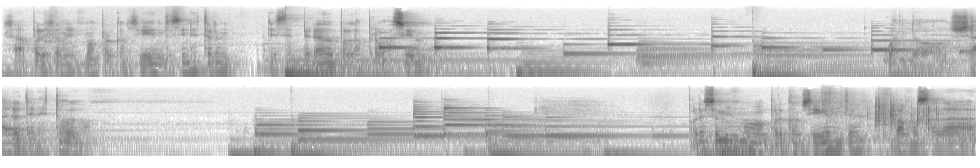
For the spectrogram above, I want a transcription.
o sea, por eso mismo, por consiguiente, sin estar desesperado por la aprobación. Cuando ya lo tenés todo. Por eso mismo, por consiguiente, vamos a dar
